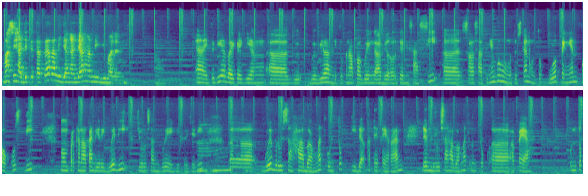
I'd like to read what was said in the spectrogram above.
masih ada keteteran nih jangan-jangan nih gimana nih? Nah itu dia balik lagi yang eh, gue, gue bilang gitu kenapa gue nggak ambil organisasi eh, salah satunya gue memutuskan untuk gue pengen fokus di memperkenalkan diri gue di jurusan gue gitu jadi Hmm. eh, gue berusaha banget untuk tidak keteteran dan berusaha banget untuk eh, apa ya untuk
